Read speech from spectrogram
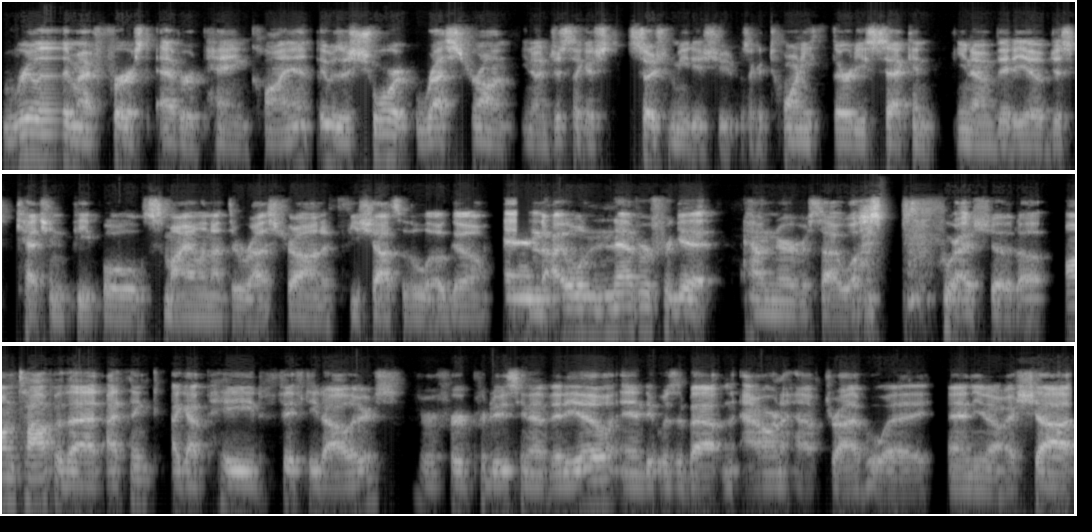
Really my first ever paying client. It was a short restaurant, you know, just like a social media shoot. It was like a 20, 30 second, you know, video of just catching people smiling at the restaurant, a few shots of the logo. And I will never forget how nervous I was before I showed up. On top of that, I think I got paid $50 for, for producing that video, and it was about an hour and a half drive away. And, you know, I shot,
